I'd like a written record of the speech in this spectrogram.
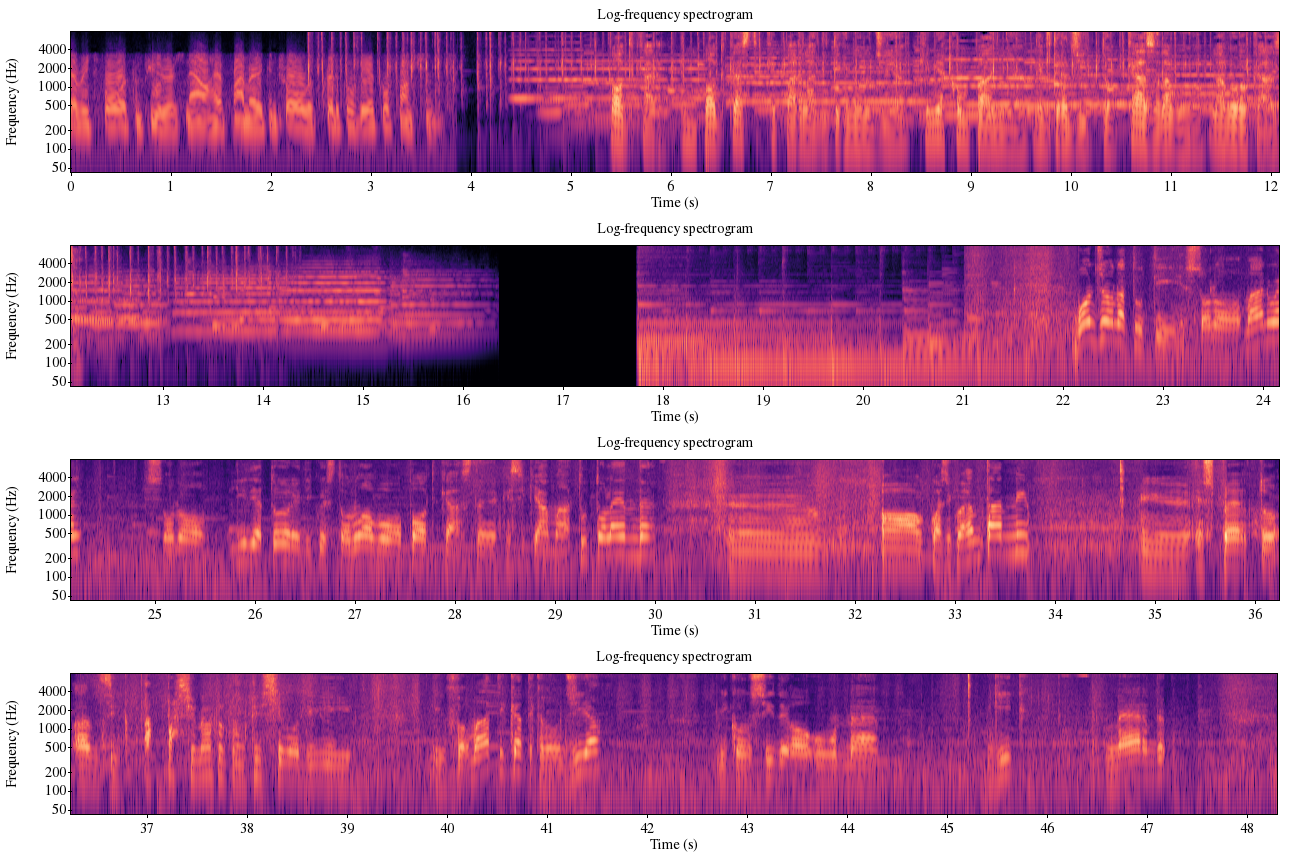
Discovery's four computers now have primary control of critical vehicle functions. Podcar, un podcast che parla di tecnologia che mi accompagna nel tragitto casa-lavoro, lavoro-casa. Buongiorno a tutti, sono Manuel, sono l'ideatore di questo nuovo podcast che si chiama Tuttoland. Eh, ho quasi 40 anni, eh, esperto, anzi appassionato tantissimo di informatica, tecnologia. Mi considero un eh, geek, nerd,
